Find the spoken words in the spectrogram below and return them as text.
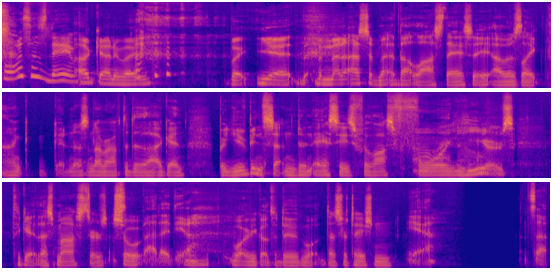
what was his name? I can't imagine. But yeah, the minute I submitted that last essay, I was like, "Thank goodness I never have to do that again." But you've been sitting doing essays for the last oh, four years to get this masters. So, Bad idea. what have you got to do? What dissertation? Yeah. That's it.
